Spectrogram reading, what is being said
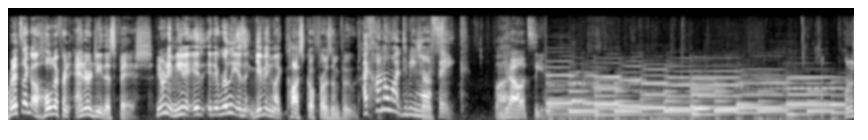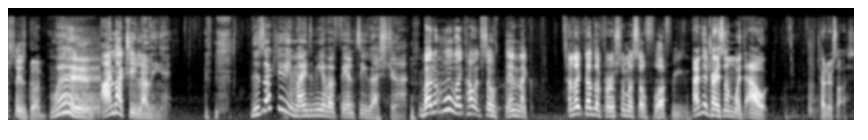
But it's like a whole different energy, this fish. You know what I mean? It, is, it really isn't giving like Costco frozen food. I kind of want it to be more fake. But Yeah, let's see. Honestly, it's good. Whoa. I'm actually loving it. this actually reminds me of a fancy restaurant. But I don't really like how it's so thin. Like, I like how the first one was so fluffy. I have to try some without tartar sauce.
